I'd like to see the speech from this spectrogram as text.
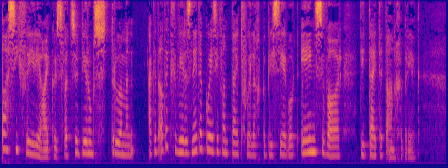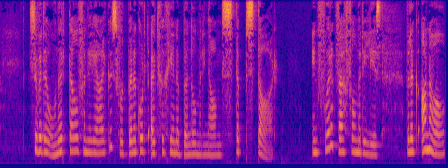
passie vir hierdie haikus wat so deur hom stroom en Ek het altyd geweet dit is net 'n kwessie van tyd voor hulle gepubliseer word en souwaar die tyd het aangebreek. So word 'n honderdtal van hierdie haikus word binnekort uitgegee in 'n bundel met die naam Stip Star. En voor ek wegval met die lees, wil ek aanhaal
